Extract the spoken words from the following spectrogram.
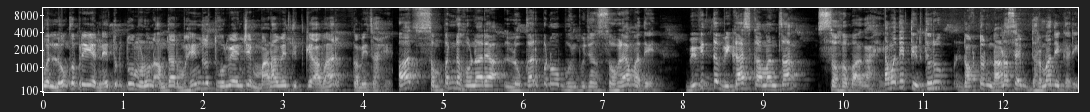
व लोकप्रिय नेतृत्व म्हणून आमदार महेंद्र थोरवे यांचे मानावे तितके आभार कमीच आहे आज संपन्न होणाऱ्या लोकार्पण व भूमिपूजन सोहळ्यामध्ये विविध विकास कामांचा सहभाग आहे. त्यामध्ये तीर्थरूप डॉक्टर नानासाहेब धर्माधिकारी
